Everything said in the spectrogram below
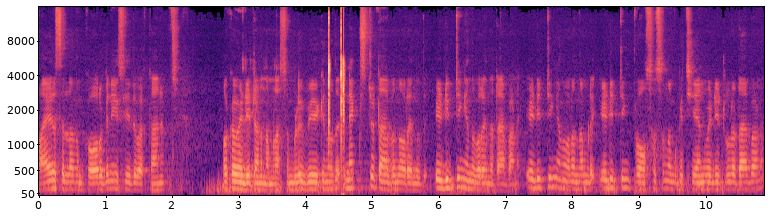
ഫയൽസ് എല്ലാം നമുക്ക് ഓർഗനൈസ് ചെയ്ത് വെക്കാനും ഒക്കെ വേണ്ടിയിട്ടാണ് നമ്മൾ അസംബ്ലി ഉപയോഗിക്കുന്നത്. നെക്സ്റ്റ് ടാബ് എന്ന് പറയുന്നത് എഡിറ്റിംഗ് എന്ന് പറയുന്ന ടാബാണ് എഡിറ്റിംഗ് എന്ന് പറയുന്നത് നമ്മുടെ എഡിറ്റിംഗ് പ്രോസസ്സ് നമുക്ക് ചെയ്യാൻ വേണ്ടിയിട്ടുള്ള ടാബാണ്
